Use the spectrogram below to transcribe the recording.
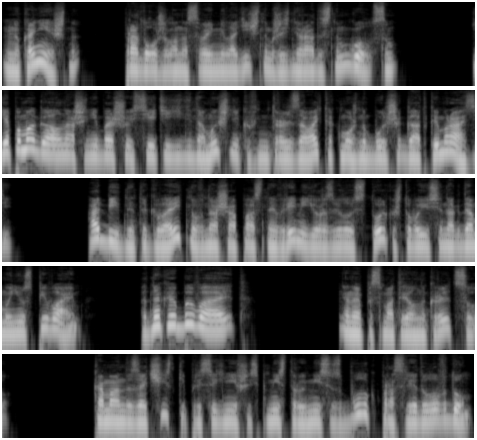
«Ну, конечно», — продолжила она своим мелодичным жизнерадостным голосом. Я помогал нашей небольшой сети единомышленников нейтрализовать как можно больше гадкой мрази. Обидно это говорить, но в наше опасное время ее развелось столько, что, боюсь, иногда мы не успеваем. Однако бывает. Она посмотрела на крыльцо. Команда зачистки, присоединившись к мистеру и миссис Буллок, проследовала в дом.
